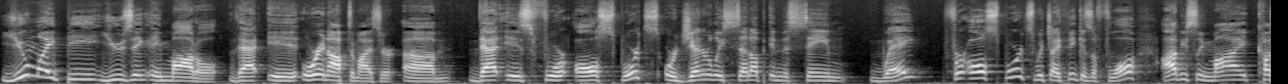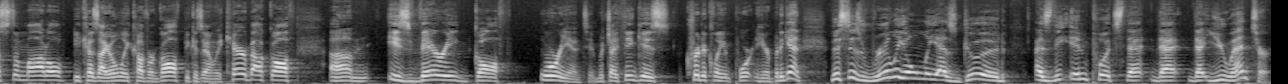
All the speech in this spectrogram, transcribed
you might be using a model that is, or an optimizer um, that is for all sports or generally set up in the same way for all sports, which I think is a flaw. Obviously, my custom model, because I only cover golf, because I only care about golf, um, is very golf oriented, which I think is critically important here. But again, this is really only as good as the inputs that that that you enter.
